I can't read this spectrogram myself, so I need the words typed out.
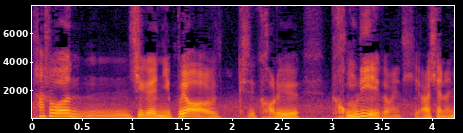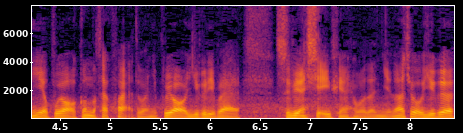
他说，嗯这个你不要考虑红利这个问题，而且呢，你也不要跟得太快，对吧？你不要一个礼拜随便写一篇什么的，你呢就一个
